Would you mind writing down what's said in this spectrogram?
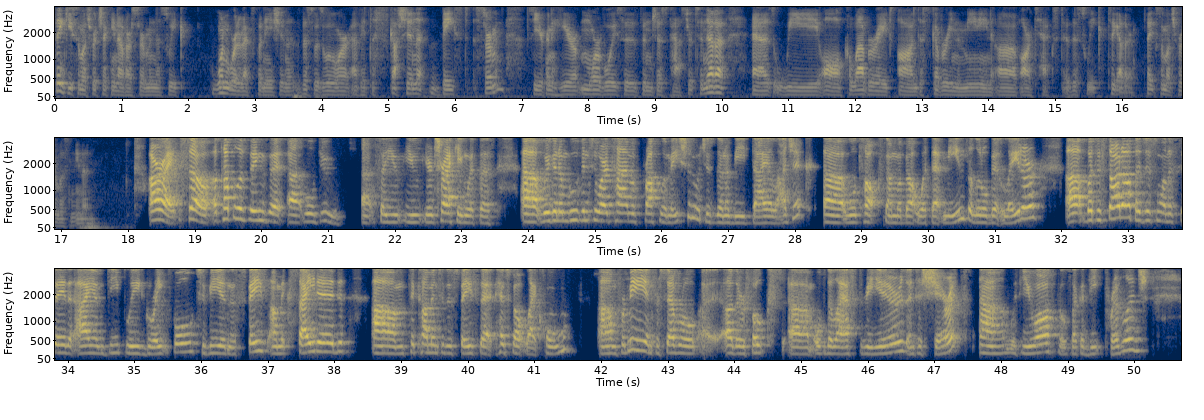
Thank you so much for checking out our sermon this week. One word of explanation this was more of a discussion based sermon. So you're going to hear more voices than just Pastor Tonetta as we all collaborate on discovering the meaning of our text this week together. Thanks so much for listening in. All right, so a couple of things that uh, we'll do. Uh, so you you you're tracking with us. Uh, we're going to move into our time of proclamation, which is going to be dialogic. Uh, we'll talk some about what that means a little bit later. Uh, but to start off, I just want to say that I am deeply grateful to be in this space. I'm excited um, to come into the space that has felt like home um, for me and for several uh, other folks um, over the last three years and to share it um, with you all feels like a deep privilege.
